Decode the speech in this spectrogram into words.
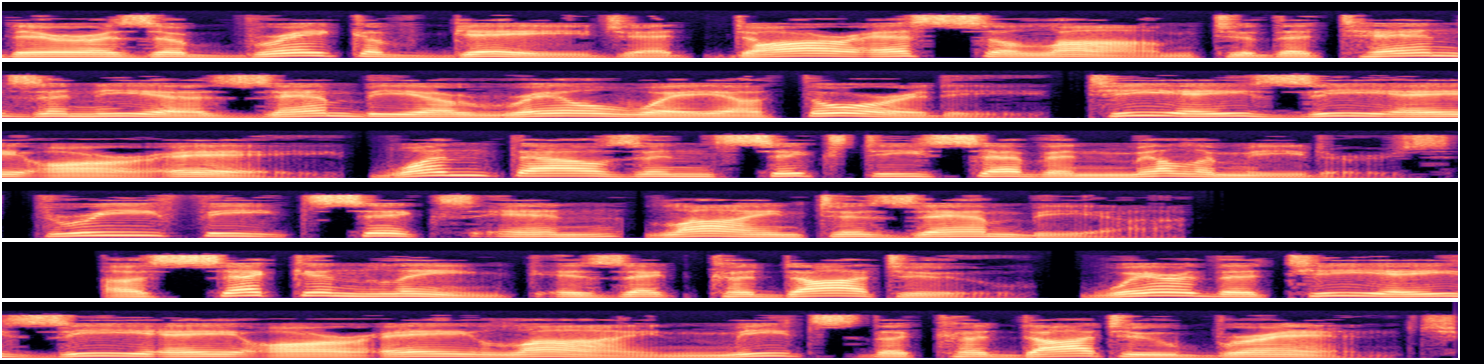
There is a break of gauge at Dar es Salaam to the Tanzania-Zambia Railway Authority (TAZARA) 1067 mm 3 feet 6 in line to Zambia. A second link is at Kidatu, where the TAZARA line meets the Kidatu branch.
